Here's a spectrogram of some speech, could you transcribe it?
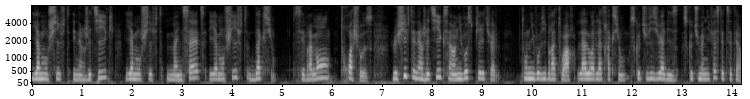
il y a mon shift énergétique, il y a mon shift mindset et il y a mon shift d'action. C'est vraiment trois choses. Le shift énergétique, c'est un niveau spirituel, ton niveau vibratoire, la loi de l'attraction, ce que tu visualises, ce que tu manifestes, etc.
